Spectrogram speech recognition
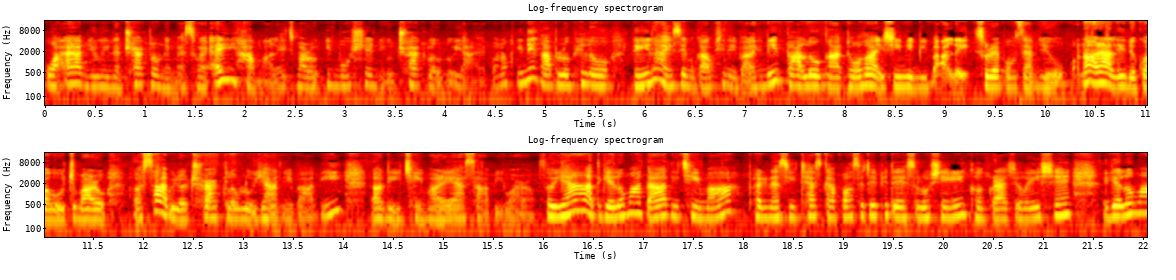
ကိုကအဲ့အမျိုးလေးနဲ့ track လုပ်နေမယ်ဆိုရင်အဲ့ဒီဟာမှာလည်းကျမတို့ emotion တွေကို track လုပ်လို့ရတယ်ပေါ့နော်ဒီနေ့ငါဘယ်လိုဖြစ်လို့နေတိုင်းစိတ်မကောင်းဖြစ်နေပါလဲဒီနေ့ဘာလို့ငါဒေါသရှိနေမိပါလဲဆိုတဲ့ပုံစံမျိုးပေါ့နော်အဲ့ဒါလေးတွေကကိုကျမတို့စပြီးတော့ track လုပ်လို့ရနေပါပြီတော့ဒီအချိန်မှာတွေကစပြီးသွားတော့ so yeah တကယ်လို့မှဒါဒီချိန်မှာ pregnancy test က positive ဖြစ်တယ်ဆိုလို့ရှိရင် congratulation တကယ်လို့မှ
